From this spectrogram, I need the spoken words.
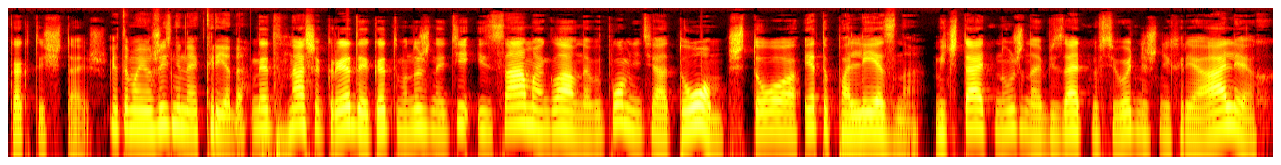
Как ты считаешь? Это мое жизненное кредо. Это наша кредо, и к этому нужно идти. И самое главное, вы помните о том, что это полезно. Мечтать нужно обязательно в сегодняшних реалиях,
